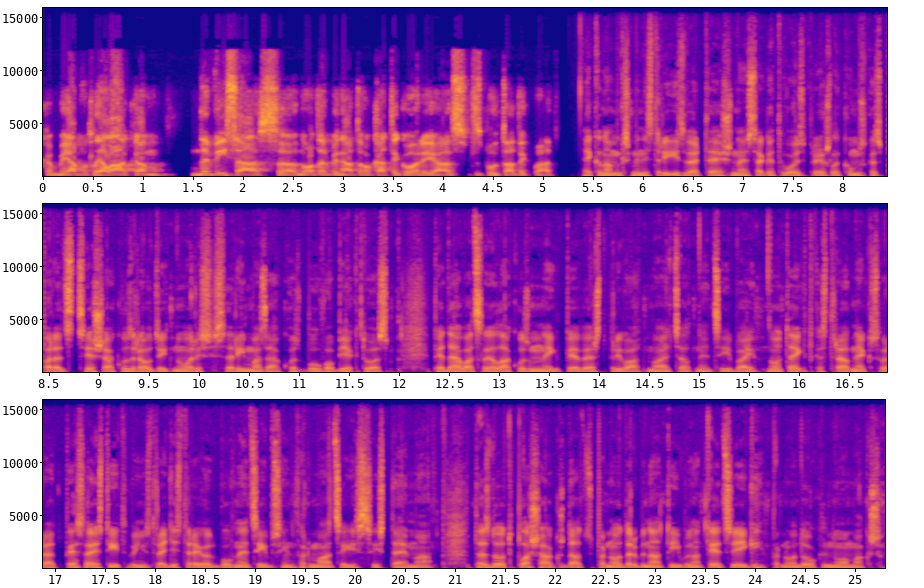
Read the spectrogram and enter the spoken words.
kam jābūt lielākam, ne visās nodarbināto kategorijās tas būtu adekvāti. Ekonomikas ministrija izvērtēšanai sagatavojas priekšlikums, kas paredz ciešāk uzraudzīt norises arī mazākos būvobjektos. Piedāvāts lielāku uzmanību pievērst privātu māju celtniecībai. Noteikti, ka strādniekus varētu piesaistīt, viņus reģistrējot būvniecības informācijas sistēmā. Tas dotu plašākus datus par nodarbinātību un attiecīgi par nodokļu nomaksu.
